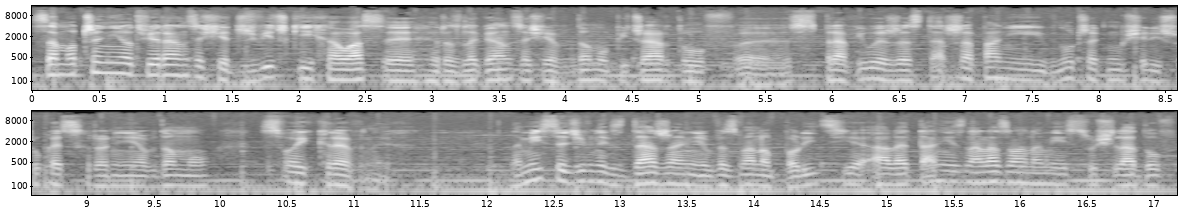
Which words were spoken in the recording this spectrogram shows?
Samoczynnie otwierające się drzwiczki i hałasy rozlegające się w domu Pichardów e, sprawiły, że starsza pani i wnuczek musieli szukać schronienia w domu swoich krewnych. Na miejsce dziwnych zdarzeń wezwano policję, ale ta nie znalazła na miejscu śladów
